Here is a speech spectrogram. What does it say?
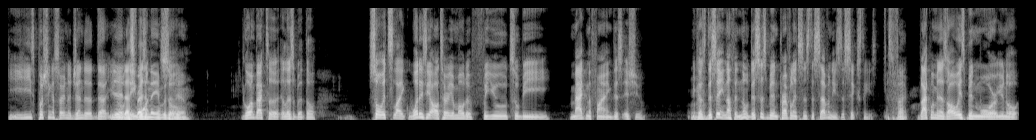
He, he's pushing a certain agenda that you Yeah, know, that's resonating want. with so, them. Yeah. going back to Elizabeth though. So it's like, what is your ulterior motive for you to be magnifying this issue? Because Mm-hmm. this ain't nothing new. This has been prevalent since the 70s, the 60s. That's a fact. Black women has always been more, you know,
